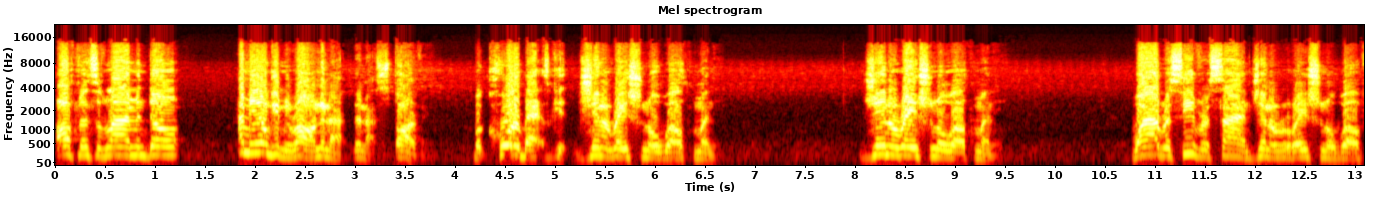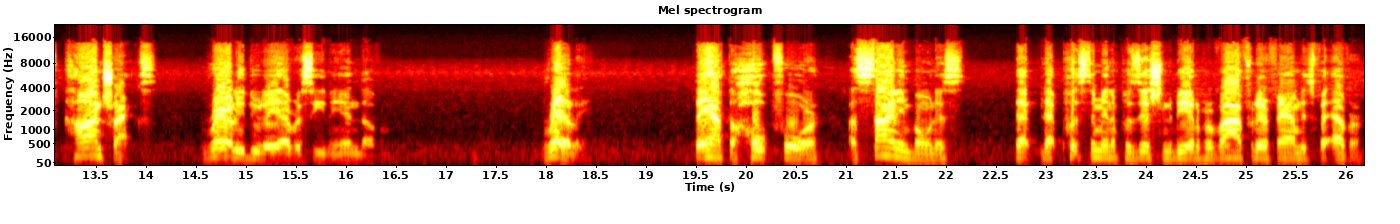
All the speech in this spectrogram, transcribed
offensive linemen don't. I mean, don't get me wrong, they're not they're not starving. But quarterbacks get generational wealth money. Generational wealth money. Wide receivers sign generational wealth contracts. Rarely do they ever see the end of them. Rarely. They have to hope for a signing bonus that, that puts them in a position to be able to provide for their families forever.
